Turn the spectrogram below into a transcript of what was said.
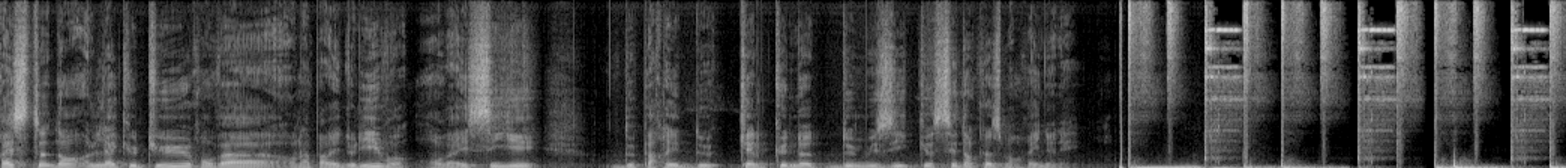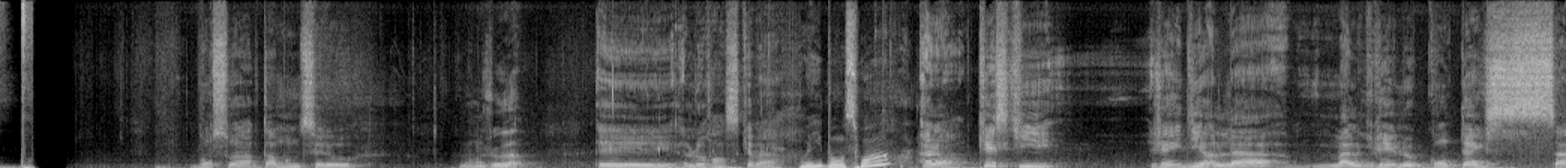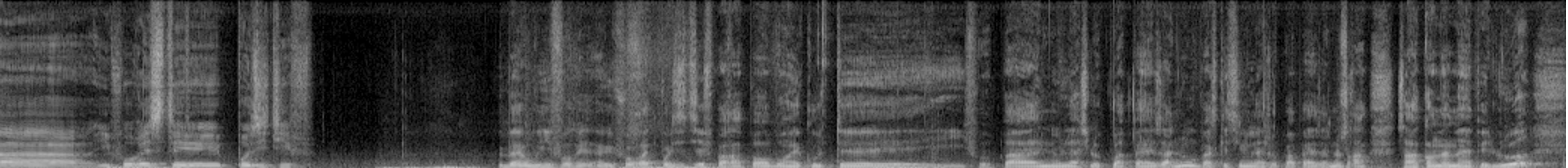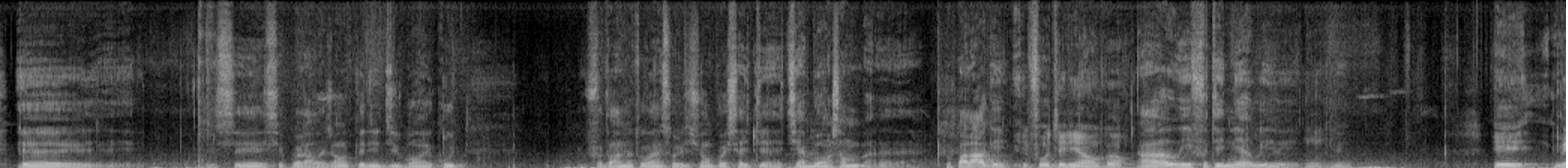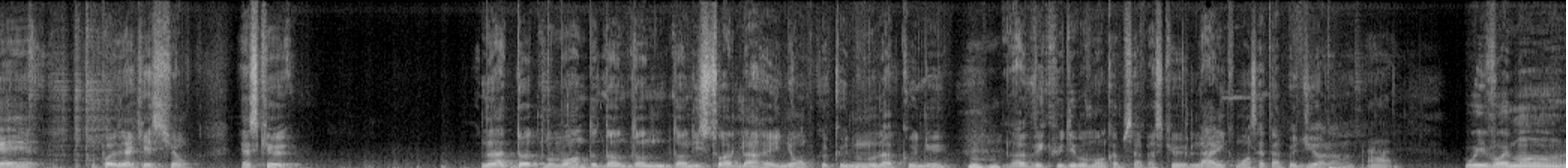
reste dans la culture. On va, on a parlé de livres. On va essayer de parler de quelques notes de musique. C'est dans Cosmo Réunionnais. Bonsoir, Gramoun Selo. Bonjour. Et Laurence Cabar. Oui, bonsoir. Alors, qu'est-ce qui, j'allais dire, là, malgré le contexte, ça, il faut rester positif? Ben oui, il faut, il faut être positif par rapport, bon écoute, euh, il faut pas nous lâcher le poids pèse à nous, parce que si nous lâche le poids pèse à nous, ça sera, ça sera quand même un peu lourd. Euh, c'est pour la raison que nous dit, bon écoute, il faudra nous trouver une solution pour essayer de tenir bon ensemble, il ne faut pas larguer. Il faut tenir encore? Ah oui, il faut tenir, oui, oui. Mmh. oui. Et, mais, pour poser la question, est-ce que on a d'autres moments dans, dans, dans l'histoire de la Réunion que, que nous, nous l'a connu, mm -hmm. on a vécu des moments comme ça Parce que là, il commence à être un peu dur, là. Ah. Oui, vraiment,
